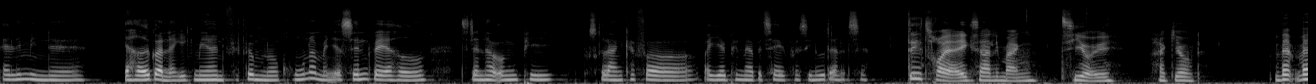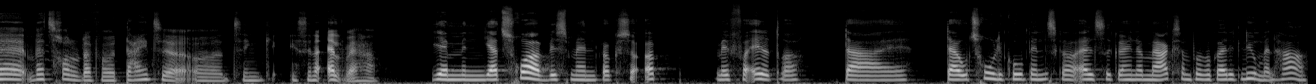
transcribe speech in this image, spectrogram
alle mine... Jeg havde godt nok ikke mere end 500 kroner, men jeg sendte, hvad jeg havde til den her unge pige på Sri Lanka for at hjælpe hende med at betale for sin uddannelse. Det tror jeg ikke særlig mange 10-årige har gjort. Hvad, hvad, hvad tror du, der får dig til at tænke, jeg sender alt, hvad jeg har? Jamen, jeg tror, hvis man vokser op med forældre, der, der er utrolig gode mennesker, og altid gør en opmærksom på, hvor godt et liv man har,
